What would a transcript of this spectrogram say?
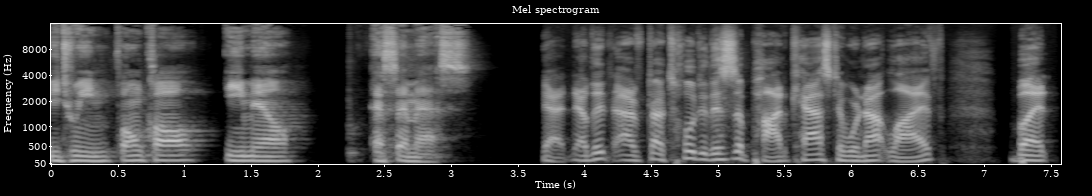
between phone call, email, SMS. Yeah. Now that I've, I've told you this is a podcast and we're not live, but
